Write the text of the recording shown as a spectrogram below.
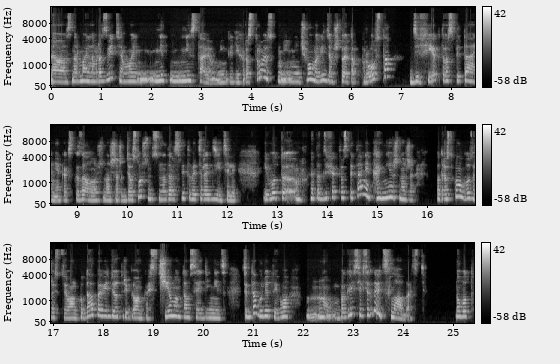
а, с нормальным развитием мы не ставим никаких расстройств, ничего, мы видим, что это просто дефект воспитания, как сказала уже наша радиослушательница, надо воспитывать родителей. И вот э, этот дефект воспитания, конечно же, в подростковом возрасте он куда поведет ребенка, с чем он там соединится, всегда будет его, ну, в агрессии всегда ведь слабость. Ну вот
